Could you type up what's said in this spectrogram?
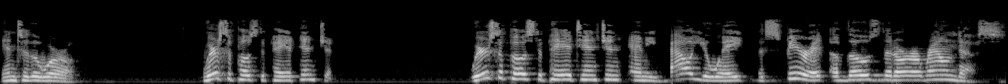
into the world. We're supposed to pay attention. We're supposed to pay attention and evaluate the spirit of those that are around us,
